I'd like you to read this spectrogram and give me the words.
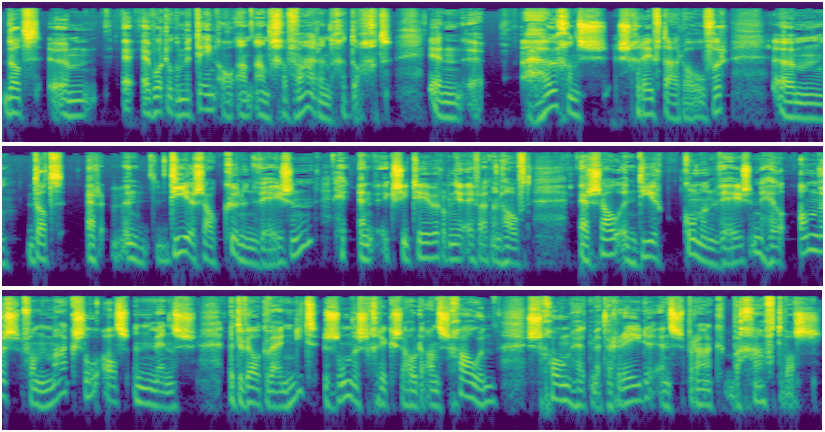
dat, ehm, er, er wordt ook meteen al aan, aan gevaren gedacht. En eh Huygens schreef daarover ehm, dat er een dier zou kunnen wezen. En ik citeer weer opnieuw even uit mijn hoofd. Er zou een dier konnen wezen, heel anders van maaksel als een mens, het welk wij niet zonder schrik zouden aanschouwen, schoon het met reden en spraak begaafd was.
